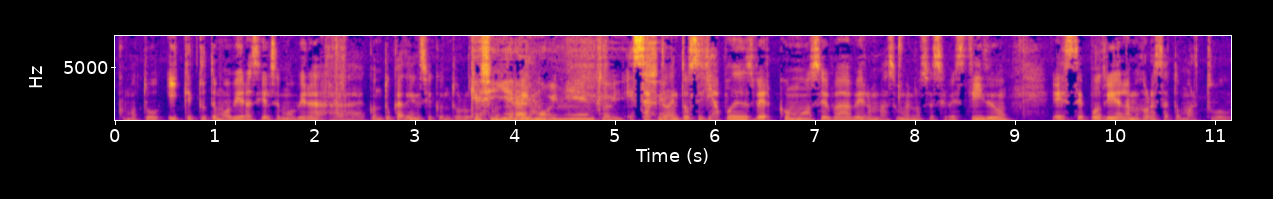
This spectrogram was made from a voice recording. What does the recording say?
como tú y que tú te movieras y él se moviera ah, con tu cadencia y con tu que siguiera el movimiento y, exacto entonces ya puedes ver cómo se va a ver más o menos ese vestido este podría a lo mejor hasta tomar tu,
